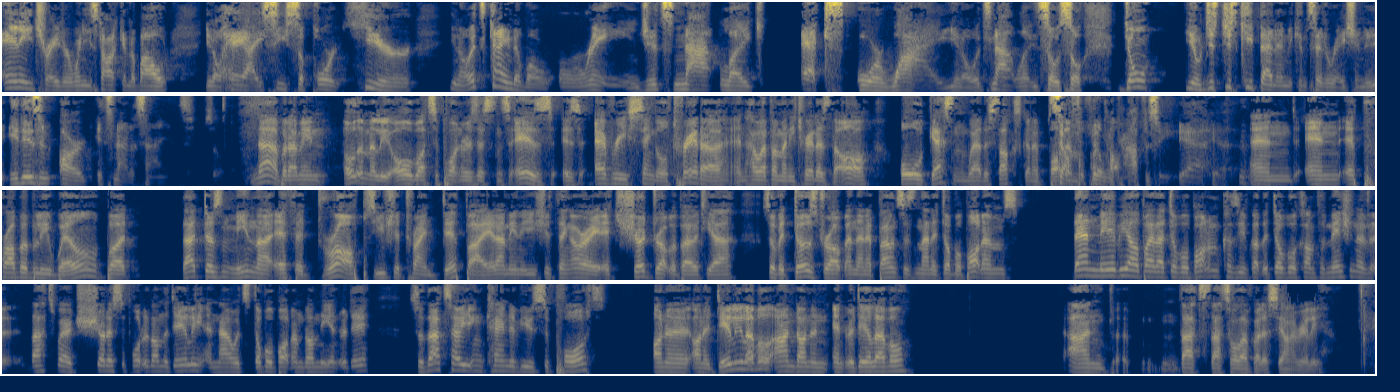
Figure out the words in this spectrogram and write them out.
any trader, when he's talking about, you know, hey, I see support here, you know, it's kind of a range. It's not like X or Y, you know, it's not like, so, so don't, you know, just, just keep that into consideration. it, it is an art. It's not a science. So. No, but I mean, ultimately, all what support and resistance is is every single trader and however many traders there are, all guessing where the stock's going to bottom. Self-fulfilling prophecy. Yeah, yeah. and and it probably will, but that doesn't mean that if it drops, you should try and dip buy it. I mean, you should think, all right, it should drop about here. So if it does drop and then it bounces and then it double bottoms, then maybe I'll buy that double bottom because you've got the double confirmation of it. That's where it should have supported on the daily, and now it's double bottomed on the intraday. So that's how you can kind of use support on a on a daily level and on an intraday level. And that's that's all I've got to say on it, really.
